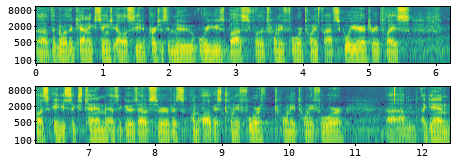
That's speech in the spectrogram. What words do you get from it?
uh, the Northern County Exchange LLC to purchase a new or used bus for the 24-25 school year to replace Bus 8610 as it goes out of service on August 24th, 2024. Um, Again,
